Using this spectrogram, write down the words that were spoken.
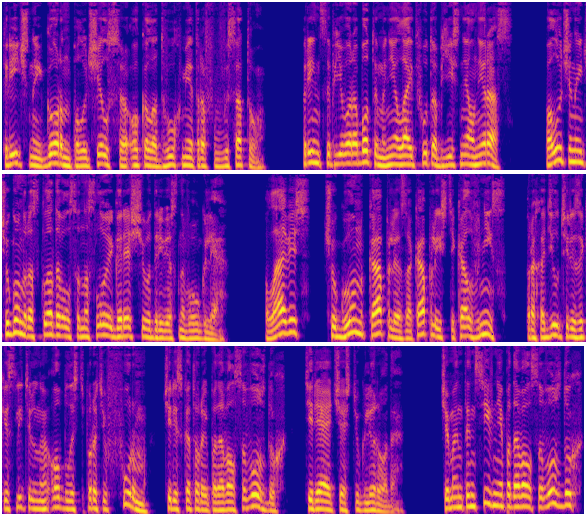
Кричный горн получился около двух метров в высоту. Принцип его работы мне Лайтфуд объяснял не раз. Полученный чугун раскладывался на слое горящего древесного угля. Плавясь, чугун капля за каплей стекал вниз, проходил через окислительную область против фурм, через который подавался воздух, теряя часть углерода. Чем интенсивнее подавался воздух,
